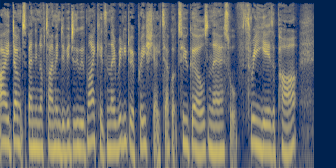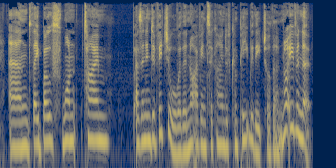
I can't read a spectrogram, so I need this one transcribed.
I don't spend enough time individually with my kids and they really do appreciate it. I've got two girls and they're sort of three years apart and they both want time as an individual where they're not having to kind of compete with each other. Not even that,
